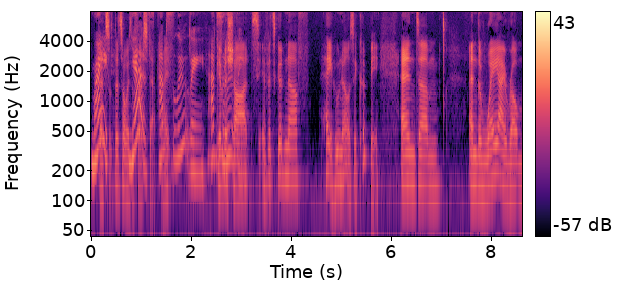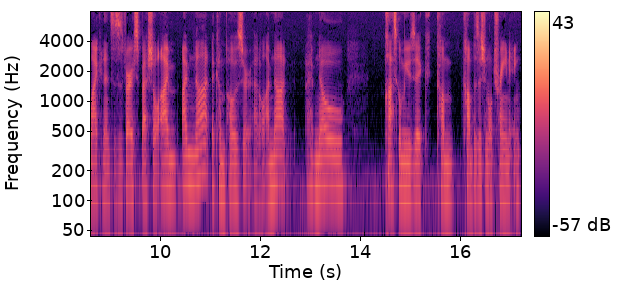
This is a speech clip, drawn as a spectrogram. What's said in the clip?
Right. That's, that's always yes, the first step, right? Absolutely. Absolutely. Give it a shot. See if it's good enough, hey, who knows? It could be. And um, and the way I wrote my cadenzas is very special. I'm I'm not a composer at all. I'm not. I have no classical music com- compositional training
